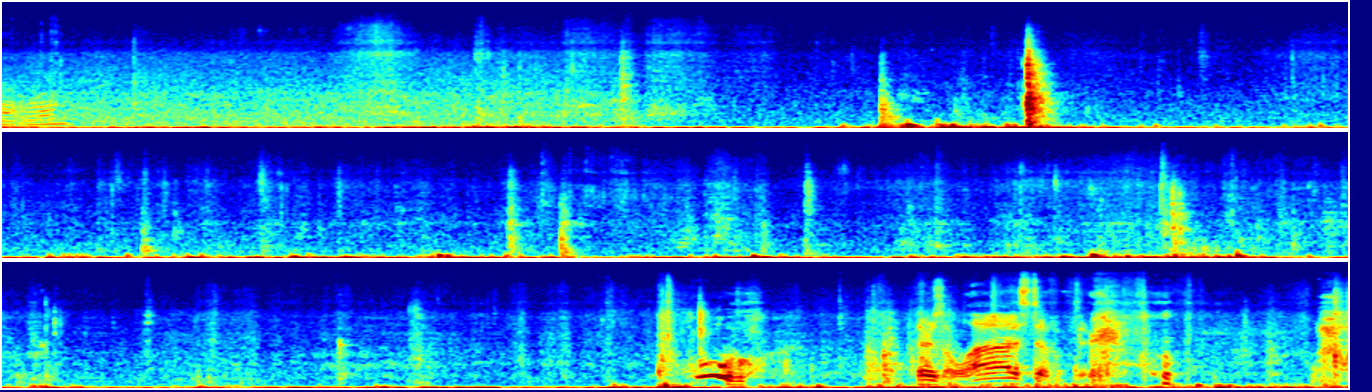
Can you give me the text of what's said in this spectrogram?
That one. Ooh, there's a lot of stuff up there. wow.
